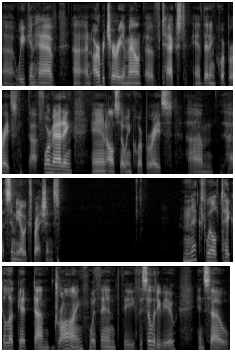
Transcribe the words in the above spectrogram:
uh, we can have uh, an arbitrary amount of text and that incorporates uh, formatting and also incorporates um, uh, Simio expressions. Next, we'll take a look at um, drawing within the facility view. And so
